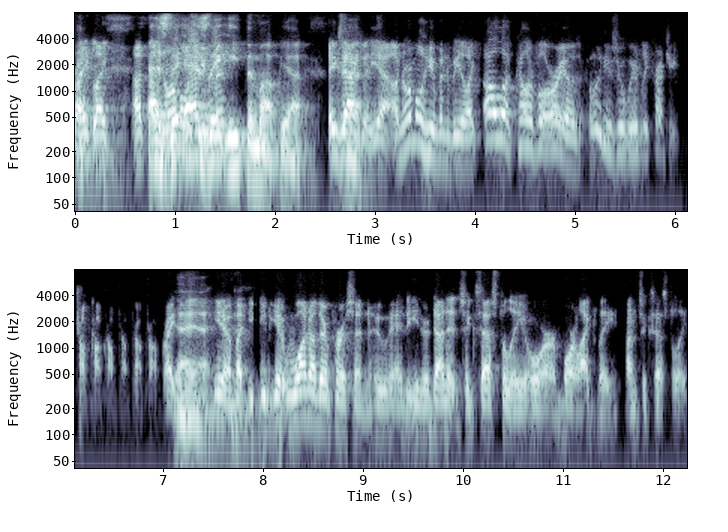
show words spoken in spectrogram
right like a, a as they as they eat them up, yeah, exactly yeah. a normal human would be like oh look colorful oreos oh these are weirdly crunchy chomp chomp chomp chomp chomp right yeah, yeah. you know yeah. but you'd get one other person who had either done it successfully or more likely unsuccessfully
